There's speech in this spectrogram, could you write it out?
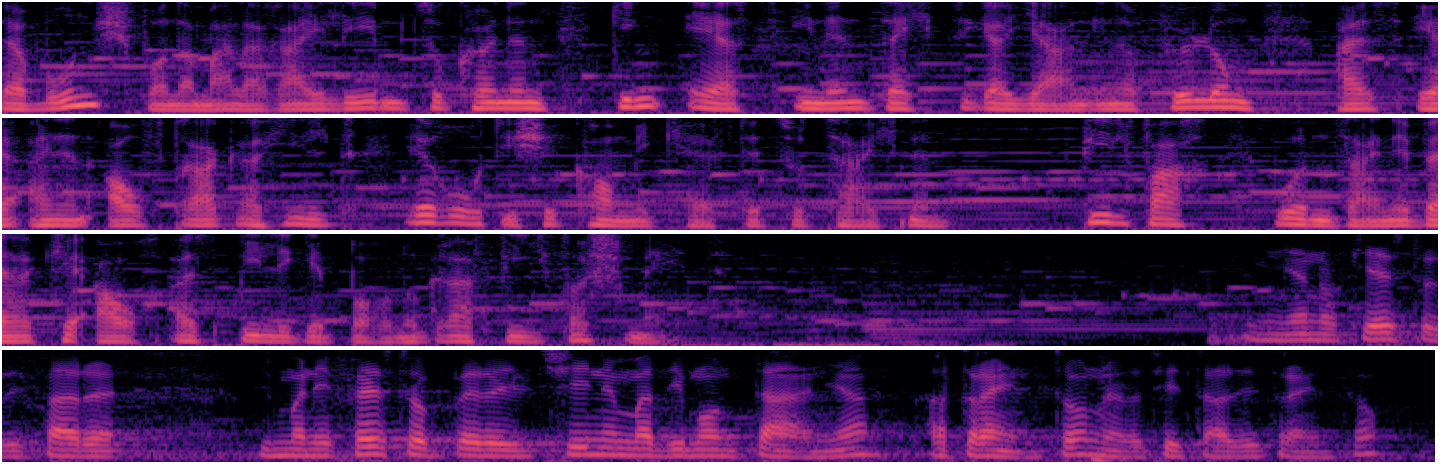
Der Wunsch, von der Malerei leben zu können, ging erst in den 60er Jahren in Erfüllung, als er einen Auftrag erhielt, erotische Comichefte zu zeichnen. Vielfach wurden seine Werke auch als billige Pornografie verschmäht. Mi hanno chiesto di fare il manifesto per il cinema di montagna a Trento, nella città di Trento.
